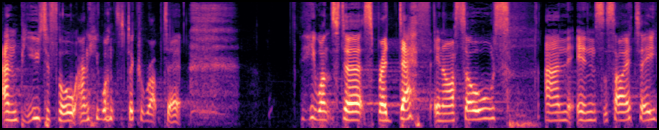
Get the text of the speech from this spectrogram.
and beautiful, and he wants to corrupt it. He wants to spread death in our souls and in society.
